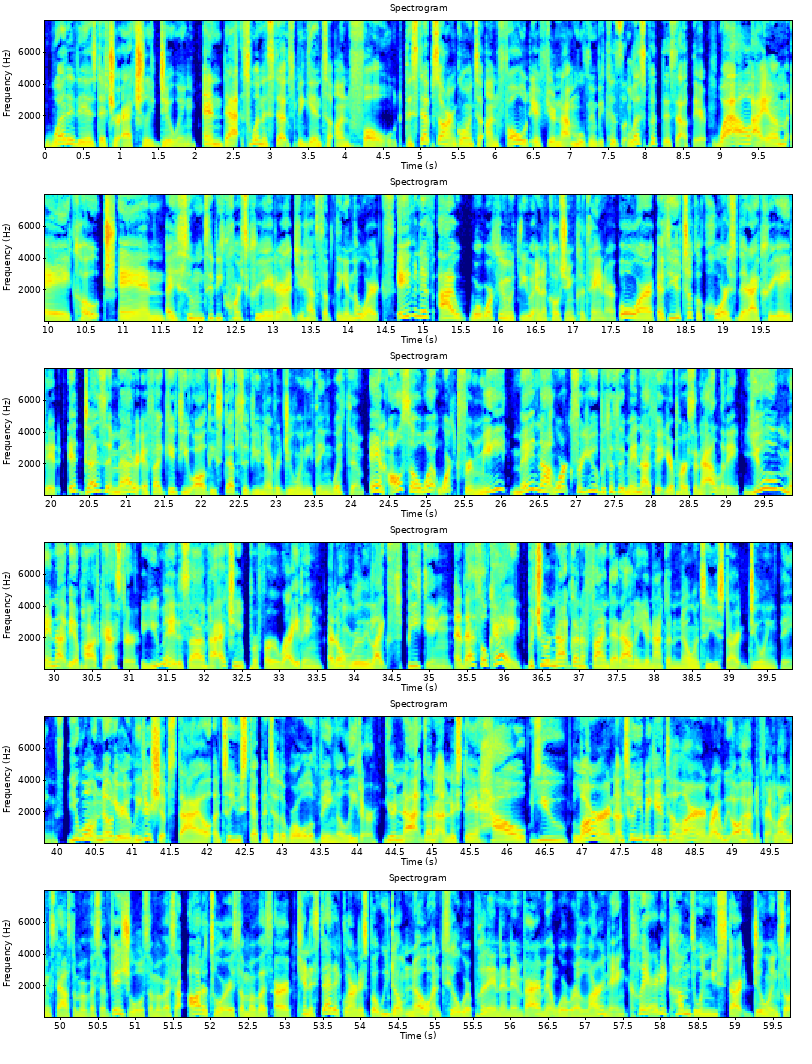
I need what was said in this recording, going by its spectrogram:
what it is that you're actually doing. And that's when the steps begin to unfold. The steps aren't going to unfold if you're not moving because let's put this out there. While I am a coach and a soon to be course creator, I do have something in the works. Even if I were working with you in a coaching container or if you took a course that I created, it doesn't matter if I give you all these steps if you never do anything with them. And also, what works worked for me may not work for you because it may not fit your personality. You may not be a podcaster. You may decide, I actually prefer writing. I don't really like speaking. And that's okay. But you're not going to find that out and you're not going to know until you start doing things. You won't know your leadership style until you step into the role of being a leader. You're not going to understand how you learn until you begin to learn, right? We all have different learning styles. Some of us are visual, some of us are auditory, some of us are kinesthetic learners, but we don't know until until we're put in an environment where we're learning. Clarity comes when you start doing. So,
